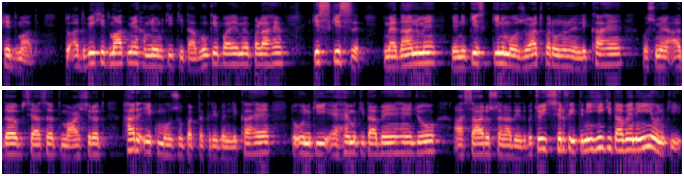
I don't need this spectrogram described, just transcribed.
खिदमत। तो अदबी खिदमत में हमने उनकी किताबों के बारे में पढ़ा है। किस किस मैदान में, यानी किस किन मौजूद पर उन्होंने लिखा है, उसमें अदब, सियासत, माशरत, हर एक मौजू पर तकरीबन लिखा है। तो उनकी अहम किताबें हैं जो आसार सनादिद बच्चों सिर्फ़ इतनी ही किताबें नहीं हैं उनकी।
